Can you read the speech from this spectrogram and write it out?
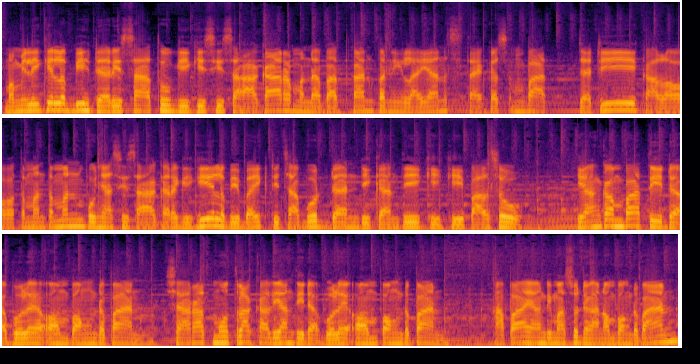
Memiliki lebih dari satu gigi sisa akar mendapatkan penilaian stakes 4. Jadi kalau teman-teman punya sisa akar gigi lebih baik dicabut dan diganti gigi palsu. Yang keempat, tidak boleh ompong depan. Syarat mutlak kalian tidak boleh ompong depan. Apa yang dimaksud dengan ompong depan?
